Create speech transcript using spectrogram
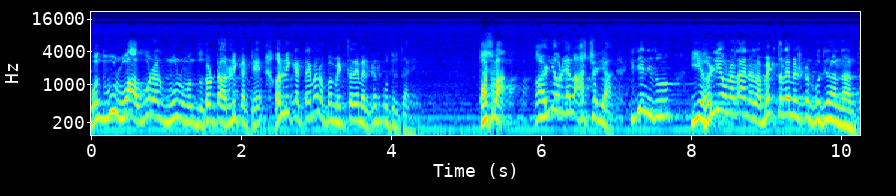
ಒಂದು ಊರು, ಆ ಊರಲ್ಲಿ ಮೂರು, ಒಂದು ದೊಡ್ಡ ಅರಳಿಕಟ್ಟೆ. ಅರಳಿಕಟ್ಟೆ ಮೇಲೆ ಒಬ್ಬ ಮೆಟ್ಟಲೆ ಮೇಲೆ ಕಂಡು ಕೂತಿರ್ತಾನೆ. ಹೊಸಬ. ಆ ಹಳ್ಳಿಯವ್ರಿಗೆಲ್ಲ ಆಶ್ಚರ್ಯ. ಇದೇನಿದು? ಈ ಹಳ್ಳಿಯವನಲ್ಲ, ಏನಲ್ಲ ಮೆಟ್ ತಲೆ ಮೇಲೆ ಇಟ್ಕೊಂಡು ಕೂತಿದ್ದಾನಲ್ಲ ಅಂತ.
